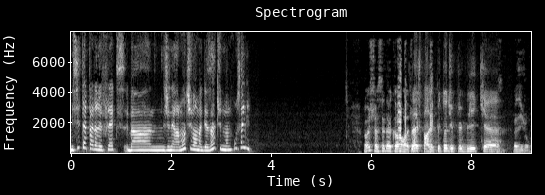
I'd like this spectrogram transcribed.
Mais si t'as pas le réflexe, ben généralement, tu vas en magasin, tu demandes conseil. Ouais, je suis assez d'accord. Là, je parlais plutôt du public. Euh, Vas-y, Jo.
